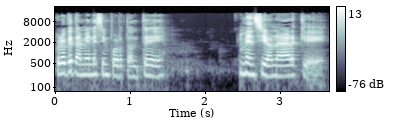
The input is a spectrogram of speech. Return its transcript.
creo que también es importante mencionar que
